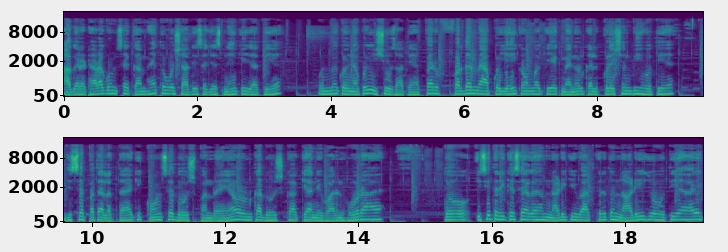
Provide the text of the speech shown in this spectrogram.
अगर 18 गुण से कम है तो वो शादी सजेस्ट नहीं की जाती है। उनमें कोई ना कोई इश्यूज़ आते हैं। पर फर्दर मैं आपको यही कहूँगा कि एक मैनुअल कैलकुलेशन भी होती है, जिससे पता लगता है कि कौन से दोष बन रहे हैं और उनका दोष का क्या निवारण हो रहा है। तो इसी तरीके से अगर हम नाड़ी की बात करें तो नाड़ी जो होती है, हर एक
